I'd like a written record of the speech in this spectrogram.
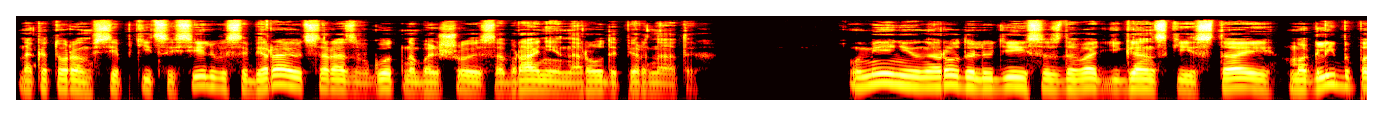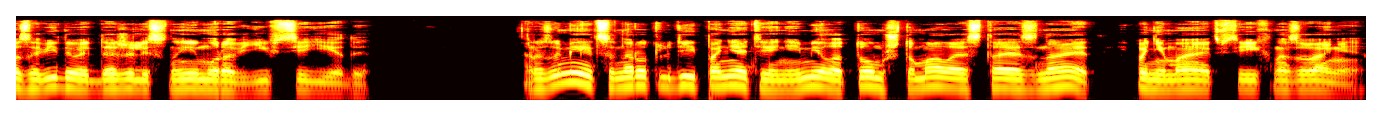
на котором все птицы сельвы собираются раз в год на большое собрание народа пернатых. Умению народа людей создавать гигантские стаи могли бы позавидовать даже лесные муравьи-всееды. Разумеется, народ людей понятия не имел о том, что малая стая знает и понимает все их названия.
